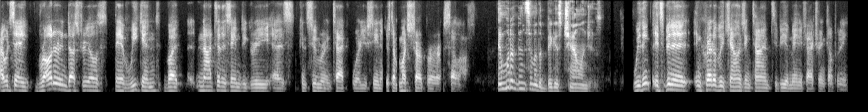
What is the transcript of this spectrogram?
I would say broader industrials, they have weakened, but not to the same degree as consumer and tech, where you've seen just a much sharper sell off. And what have been some of the biggest challenges? We think it's been an incredibly challenging time to be a manufacturing company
